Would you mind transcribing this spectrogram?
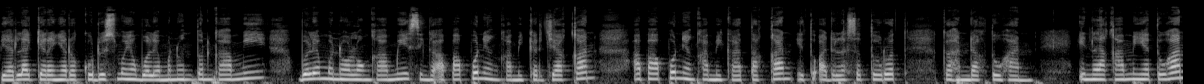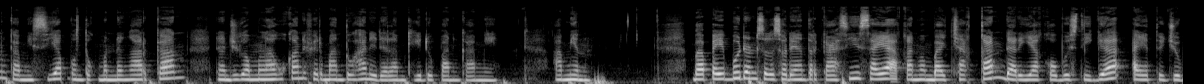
Biarlah kiranya roh kudus-Mu yang boleh menuntun kami, boleh menolong kami sehingga apa pun yang kami kerjakan, apa pun yang kami katakan, itu adalah seturut kehendak Tuhan. Inilah kami ya Tuhan, kami siap untuk mendengarkan dan juga melakukan firman Tuhan di dalam kehidupan kami. Amin. Bapak Ibu dan saudara-saudara yang terkasih, saya akan membacakan dari Yakobus 3 ayat 17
